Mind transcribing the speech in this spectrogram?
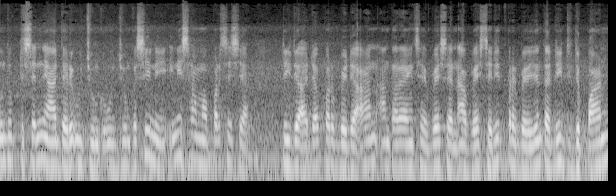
untuk desainnya dari ujung ke ujung ke sini ini sama persis ya. Tidak ada perbedaan antara yang CBS dan ABS jadi perbedaannya tadi di depan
